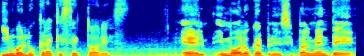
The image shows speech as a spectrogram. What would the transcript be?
involucra qué sectores? involucra principalmente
